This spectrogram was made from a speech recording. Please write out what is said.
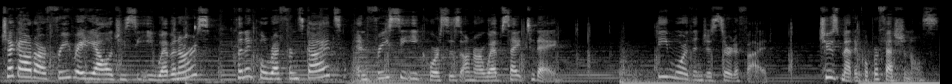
Check out our free radiology CE webinars, clinical reference guides, and free CE courses on our website today. Be more than just certified. Choose medical professionals.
